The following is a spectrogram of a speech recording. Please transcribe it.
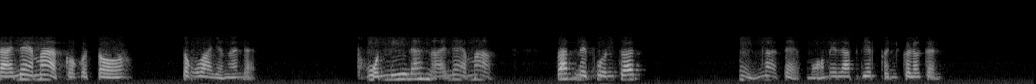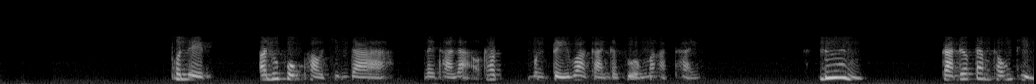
นายแน่มากกกตต้องว่าอย่างนั้นแหละผลนี้นะนายแน่มากซัดในพลซัด อืมหน้าแตกหมอไม่รับเย็บกันก็แล้วกันพลเอกอนุพงษ์เผ่าจินดา ในฐานะรัฐมนตรีว่าการกระทรวงมหาดไทย เรื่องการเลือกตั้งท้องถิ่น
